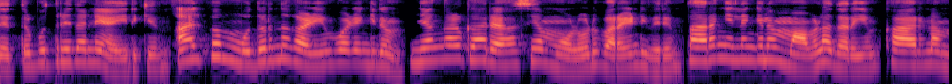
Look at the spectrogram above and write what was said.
ദത്തുപുത്രി തന്നെ ആയിരിക്കും. അല്പം മുതിർന്നു കഴിയുമ്പോഴെങ്കിലും ഞങ്ങൾക്ക് ആ രഹസ്യം മോളോട് പറയേണ്ടി വരും. പറഞ്ഞില്ലെങ്കിലും അവൾ അതറിയും. കാരണം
